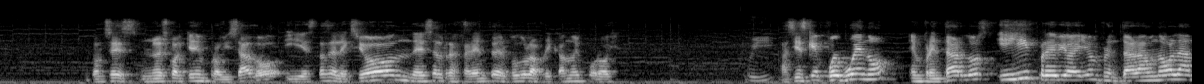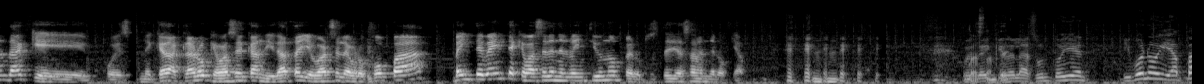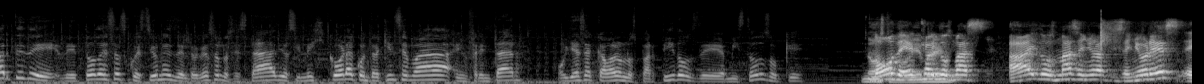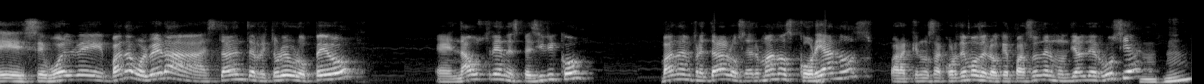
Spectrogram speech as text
Entonces no es cualquier improvisado y esta selección es el referente del fútbol africano hoy por hoy. Así es que fue bueno enfrentarlos y previo a ello enfrentar a una Holanda que pues me queda claro que va a ser candidata a llevarse la Eurocopa 2020, que va a ser en el 21, pero pues ustedes ya saben de lo que hablo. pues ahí quedó el asunto. bien. y bueno, y aparte de, todas esas cuestiones del regreso a los estadios y México, ¿ahora contra quién se va a enfrentar? ¿O ya se acabaron los partidos de amistosos o qué? No, de hecho hay dos más. Hay dos más, señoras y señores. Eh, se vuelve, van a volver a estar en territorio europeo, en Austria en específico. Van a enfrentar a los hermanos coreanos para que nos acordemos de lo que pasó en el Mundial de Rusia.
